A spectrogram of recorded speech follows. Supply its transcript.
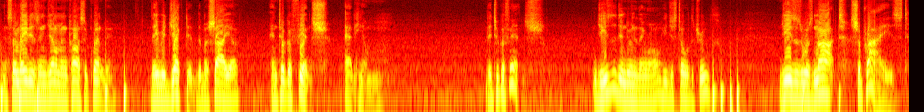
And so, ladies and gentlemen, consequently, They rejected the Messiah and took offense at him. They took offense. Jesus didn't do anything wrong. He just told the truth. Jesus was not surprised.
